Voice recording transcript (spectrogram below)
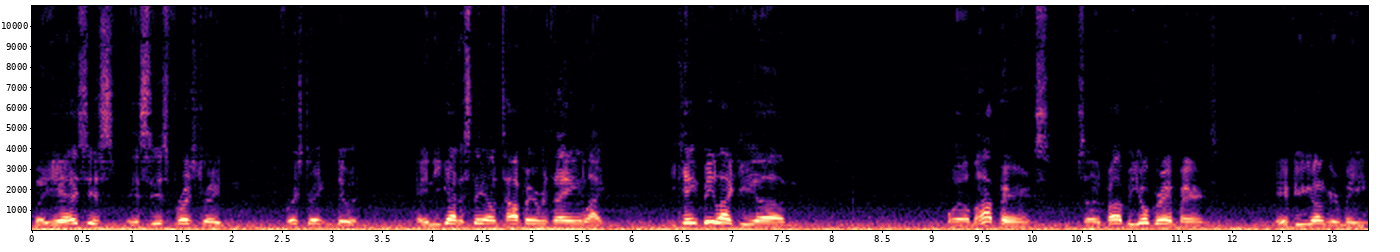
But yeah, it's just it's just frustrating. Frustrating to do it. And you gotta stay on top of everything. Like you can't be like you um well, my parents, so probably your grandparents if you're younger than me.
